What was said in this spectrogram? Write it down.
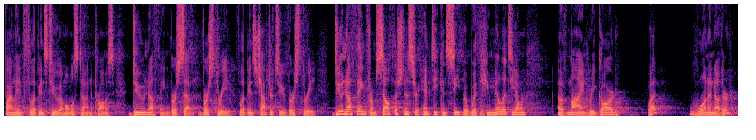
Finally, in Philippians 2, I'm almost done, I promise. Do nothing. Verse 7, verse 3, Philippians chapter 2, verse 3. Do nothing from selfishness or empty conceit, but with humility I want, of mind regard what? One another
